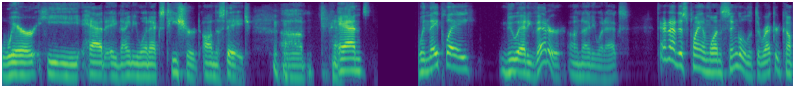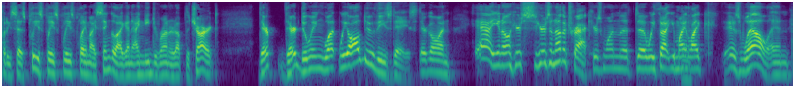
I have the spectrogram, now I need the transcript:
where he had a 91X T-shirt on the stage, um, and when they play new Eddie Vedder on 91X, they're not just playing one single that the record company says, please, please, please play my single again. I need to run it up the chart. They're they're doing what we all do these days. They're going, yeah, you know, here's here's another track. Here's one that uh, we thought you might yeah. like as well, and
